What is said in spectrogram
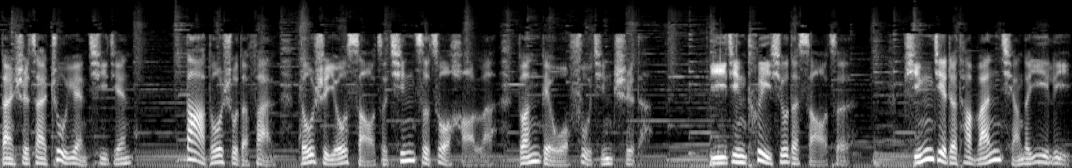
但是在住院期间，大多数的饭都是由嫂子亲自做好了端给我父亲吃的。已经退休的嫂子，凭借着她顽强的毅力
